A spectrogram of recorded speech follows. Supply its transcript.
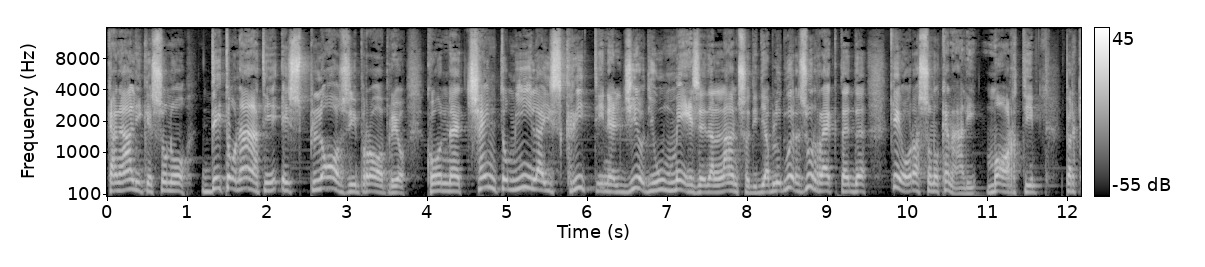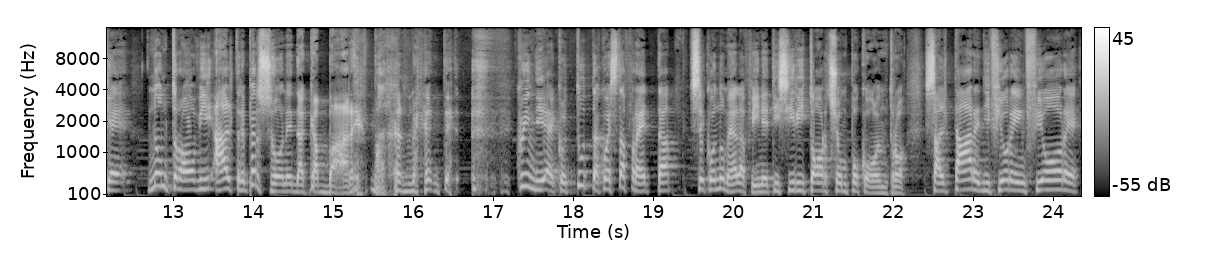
canali che sono detonati, esplosi proprio con 100.000 iscritti nel giro di un mese dal lancio di Diablo 2 Resurrected che ora sono canali morti perché non trovi altre persone da gabbare, banalmente. Quindi ecco, tutta questa fretta, secondo me, alla fine ti si ritorce un po' contro. Saltare di fiore in fiore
